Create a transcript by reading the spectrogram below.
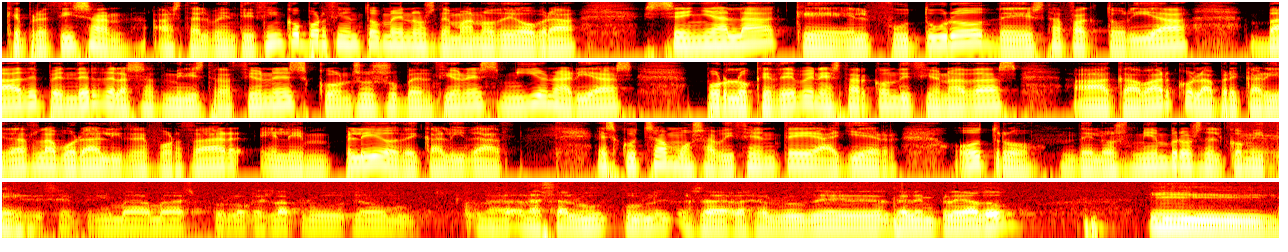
que precisan hasta el 25% menos de mano de obra, señala que el futuro de esta factoría va a depender de las administraciones con sus subvenciones millonarias, por lo que deben estar condicionadas a acabar con la precariedad laboral y reforzar el empleo de calidad. Escuchamos a Vicente ayer, otro de los miembros del comité. Eh, se prima más por lo que es la producción, la, salud pública, salud del empleado y,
